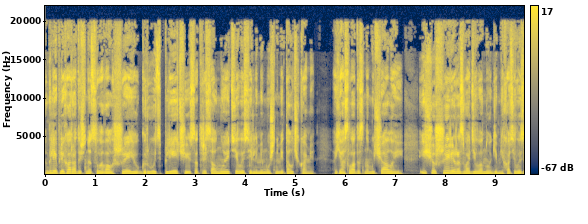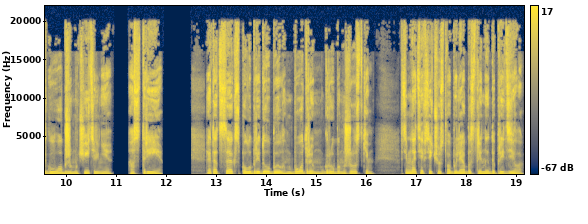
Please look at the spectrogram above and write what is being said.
Глеб лихорадочно целовал шею, грудь, плечи и сотрясал мое тело сильными мощными толчками. Я сладостно мычала и еще шире разводила ноги. Мне хотелось глубже, мучительнее, острее. Этот секс полубреду был бодрым, грубым, жестким. В темноте все чувства были обострены до предела.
